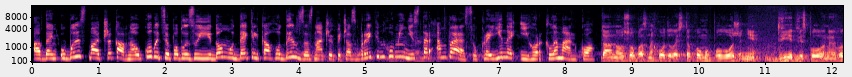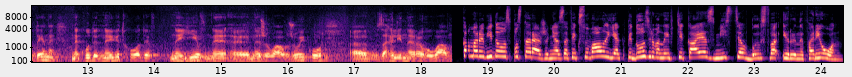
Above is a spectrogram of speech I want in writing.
А в день убивства чекав науковицю поблизу її дому декілька годин, зазначив під час брифінгу міністр МВС України Ігор Клименко. Дана особа знаходилась в такому положенні 2-2,5 години, нікуди не відходив, не їв, не, е, не жував жуйку, е, взагалі не реагував. Камери відеоспостереження зафіксували, як підозрюваний втікає з місця вбивства Ірини Фаріон.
